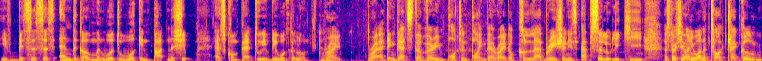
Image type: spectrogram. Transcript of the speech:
if businesses and the government were to work in partnership as compared to if they worked alone. Right. Right. I think that's the very important point there, right? Collaboration is absolutely key, especially when you want to talk tackle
